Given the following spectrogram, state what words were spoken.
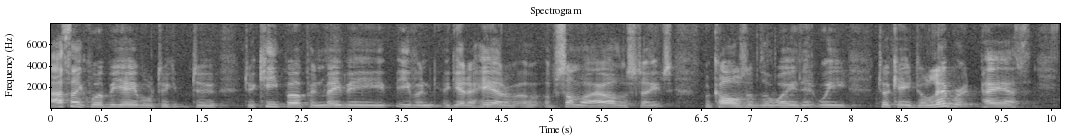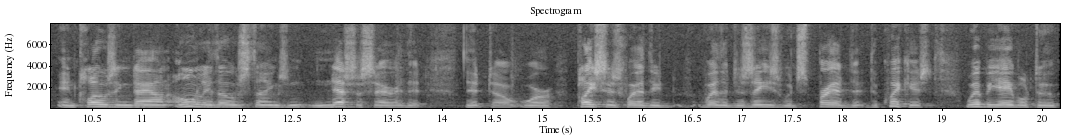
I think we'll be able to, to, to keep up and maybe even get ahead of- of some of our other states because of the way that we took a deliberate path in closing down only those things necessary that, that uh, were places where the, where the disease would spread the, the quickest, we'll be able to,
